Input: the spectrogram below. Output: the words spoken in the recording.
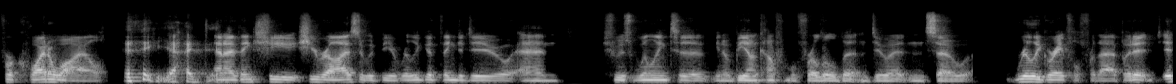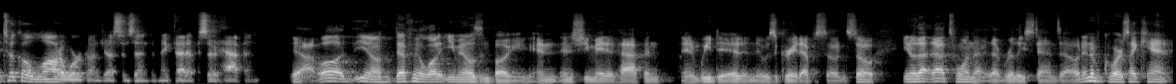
for quite a while. yeah, I did. And I think she she realized it would be a really good thing to do, and she was willing to you know be uncomfortable for a little bit and do it. And so, really grateful for that. But it it took a lot of work on Justin's end to make that episode happen. Yeah, well, you know, definitely a lot of emails and bugging, and and she made it happen, and we did, and it was a great episode. And so, you know, that that's one that that really stands out. And of course, I can't.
